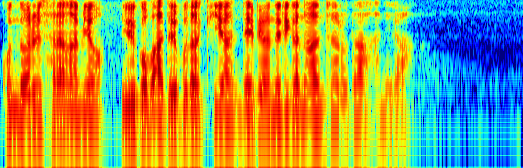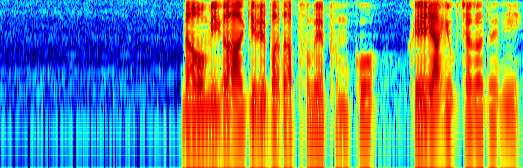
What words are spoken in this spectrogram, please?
곧 너를 사랑하며 일곱 아들보다 귀한 내 며느리가 낳은 자로다 하니라. 나오미가 아기를 받아 품에 품고 그의 양육자가 되니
